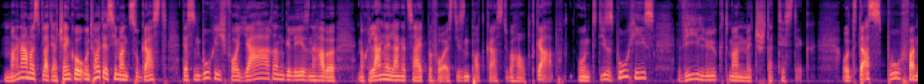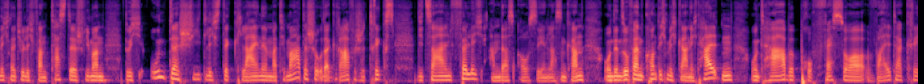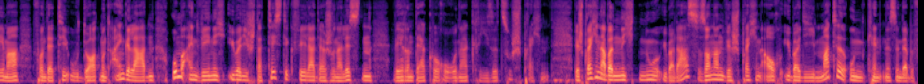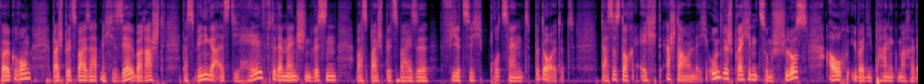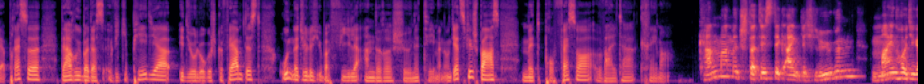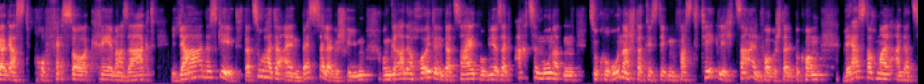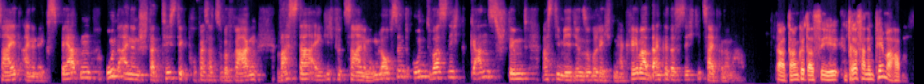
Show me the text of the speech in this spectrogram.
Mein Name ist Vladyachenko und heute ist jemand zu Gast, dessen Buch ich vor Jahren gelesen habe, noch lange, lange Zeit bevor es diesen Podcast überhaupt gab. Und dieses Buch hieß Wie lügt man mit Statistik? Und das Buch fand ich natürlich fantastisch, wie man durch unterschiedlichste kleine mathematische oder grafische Tricks die Zahlen völlig anders aussehen lassen kann. Und insofern konnte ich mich gar nicht halten und habe Professor Walter Kremer von der TU Dortmund eingeladen, um ein wenig über die Statistikfehler der Journalisten während der Corona-Krise zu sprechen. Wir sprechen aber nicht nur über das, sondern wir sprechen auch über die Mathe-Unkenntnis in der Bevölkerung. Beispielsweise hat mich sehr überrascht, dass weniger als die Hälfte der Menschen wissen, was beispielsweise 40 Prozent bedeutet. Das ist doch echt erstaunlich. Und wir sprechen zum Schluss auch über die Panikmache der Presse, darüber, dass Wikipedia ideologisch gefärbt ist und natürlich über viele andere schöne Themen. Und jetzt viel Spaß mit Professor Walter Krämer. Kann man mit Statistik eigentlich lügen? Mein heutiger Gast, Professor Krämer, sagt, ja, das geht. Dazu hat er einen Bestseller geschrieben und gerade heute in der Zeit, wo wir seit 18 Monaten zu Corona-Statistiken fast täglich Zahlen vorgestellt bekommen, wäre es doch mal an der Zeit, einen Experten und einen Statistikprofessor zu befragen, was da eigentlich für Zahlen im Umlauf sind und was nicht ganz stimmt, was die Medien so berichten. Herr Krämer, danke, dass Sie sich die Zeit genommen haben. Ja, danke, dass Sie Interesse an dem Thema haben.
